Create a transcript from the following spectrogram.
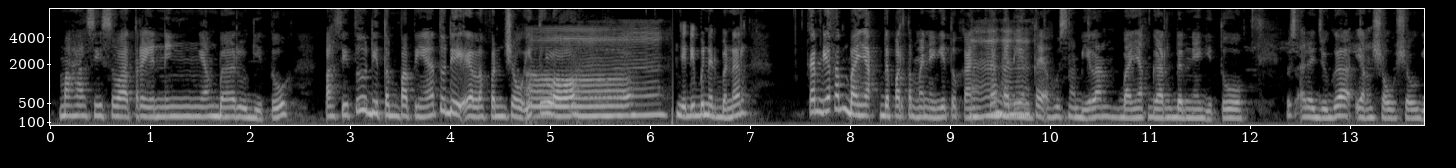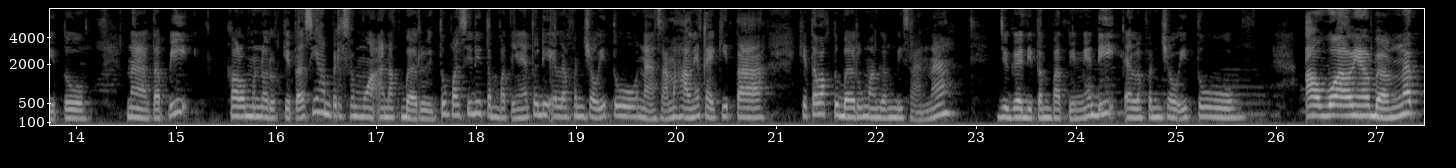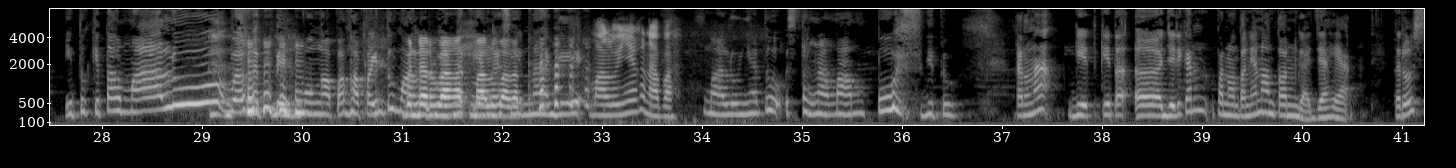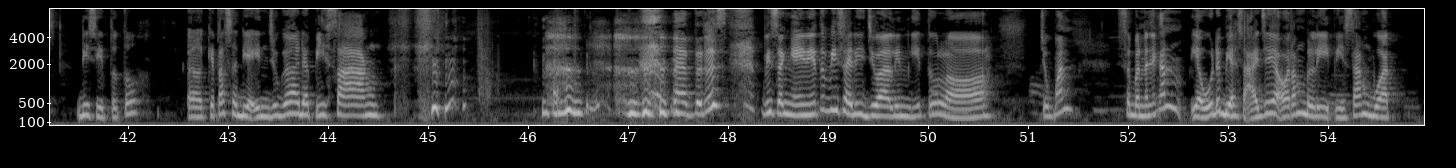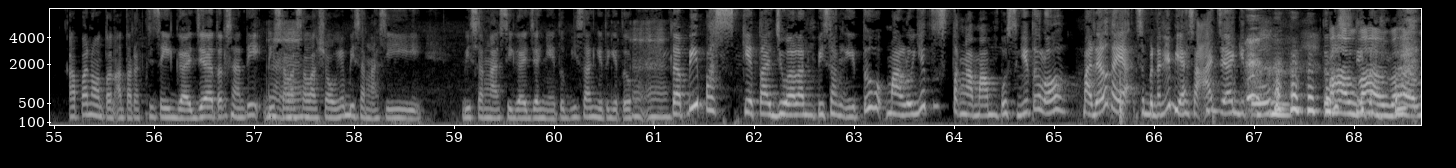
mahasiswa training yang baru gitu, pasti tuh di tempatnya tuh di Elephant Show itu loh. Hmm, Jadi bener-bener kan dia kan banyak departemennya gitu kan. Kan tadi yang kayak Husna bilang banyak gardennya gitu. Terus ada juga yang show-show gitu. Nah, tapi kalau menurut kita sih hampir semua anak baru itu pasti di tempatnya tuh di Eleven Show itu. Nah, sama halnya kayak kita. Kita waktu baru magang di sana juga ditempatinnya di Eleven Show itu. Awalnya banget itu kita malu banget deh mau ngapa-ngapain tuh malu Bener banget, ya malu banget. Nage? Malunya kenapa? malunya tuh setengah mampus gitu karena gitu kita eh, jadi kan penontonnya nonton gajah ya. Terus di situ tuh eh, kita sediain juga ada pisang. Nah terus pisangnya ini tuh bisa dijualin gitu loh. Cuman sebenarnya kan ya udah biasa aja ya orang beli pisang buat apa nonton atraksi si gajah terus nanti di salah-salah show-nya bisa ngasih bisa ngasih gajahnya itu pisang gitu-gitu. Mm-mm. tapi pas kita jualan pisang itu malunya tuh setengah mampus gitu loh. Padahal kayak sebenarnya biasa aja gitu. Terus Paham paham paham.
